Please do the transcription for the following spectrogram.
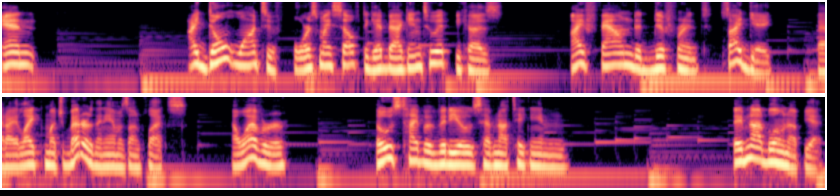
And I don't want to force myself to get back into it because I found a different side gig that I like much better than Amazon Flex. However, those type of videos have not taken they've not blown up yet.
